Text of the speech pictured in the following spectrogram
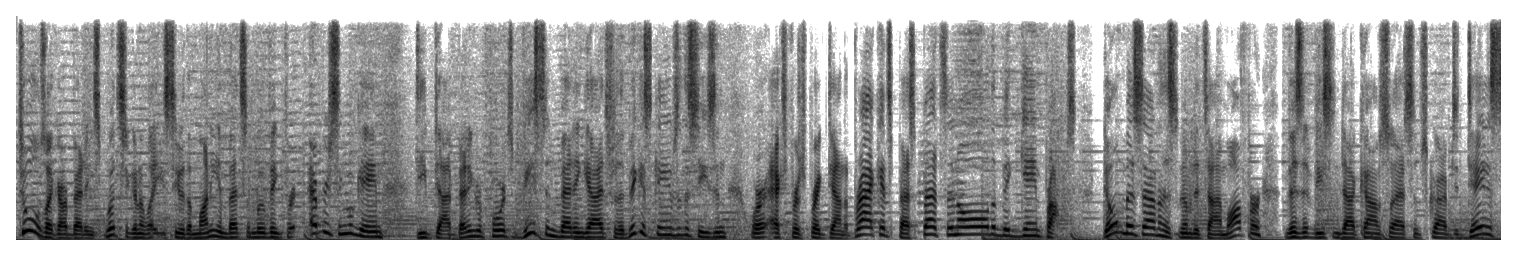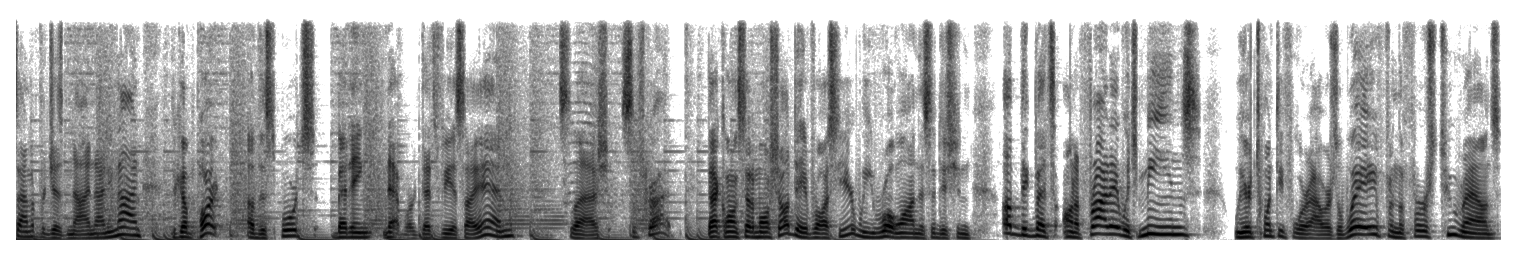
Tools like our betting splits are going to let you see where the money and bets are moving for every single game. Deep dive betting reports, VSIN betting guides for the biggest games of the season, where experts break down the brackets, best bets, and all the big game props. Don't miss out on this limited time offer. Visit VSIN.com slash subscribe today to sign up for just $9.99. Become part of the Sports Betting Network. That's VSIN slash subscribe. Back alongside Amal Shaw, Dave Ross here. We roll on this edition of Big Bets on a Friday, which means we are 24 hours away from the first two rounds,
